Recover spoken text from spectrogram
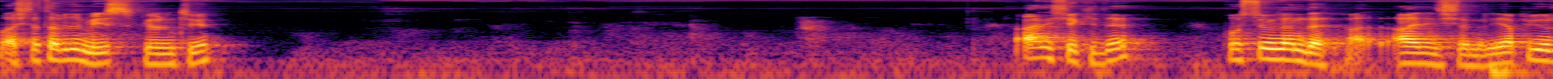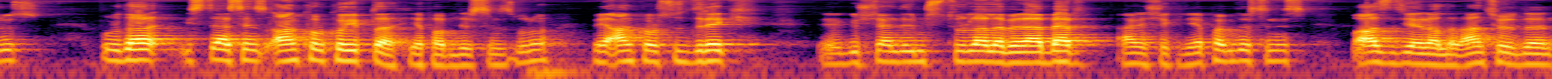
Başlatabilir miyiz görüntüyü? Aynı şekilde postürden de aynı işlemleri yapıyoruz. Burada isterseniz ankor koyup da yapabilirsiniz bunu. Ve ankorsuz direkt e, güçlendirilmiş süturlarla beraber aynı şekilde yapabilirsiniz. Bazı cerrahlar anteriorden,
